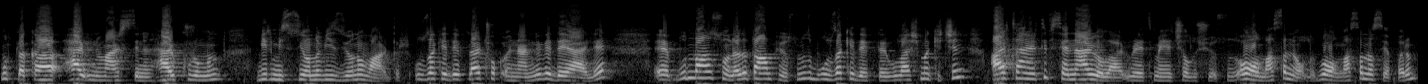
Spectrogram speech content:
Mutlaka her üniversitenin, her kurumun bir misyonu, vizyonu vardır. Uzak hedefler çok önemli ve değerli. E, Bundan sonra da ne yapıyorsunuz? Bu uzak hedeflere ulaşmak için alternatif senaryolar üretmeye çalışıyorsunuz. O olmazsa ne olur? Bu olmazsa nasıl yaparım?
